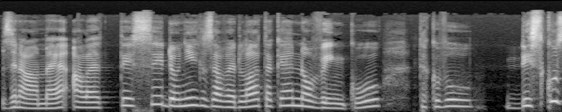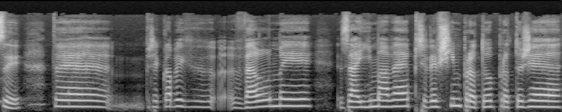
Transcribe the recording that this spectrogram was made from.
známé, ale ty si do nich zavedla také novinku, takovou diskuzi. To je, řekla bych, velmi zajímavé, především proto, protože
